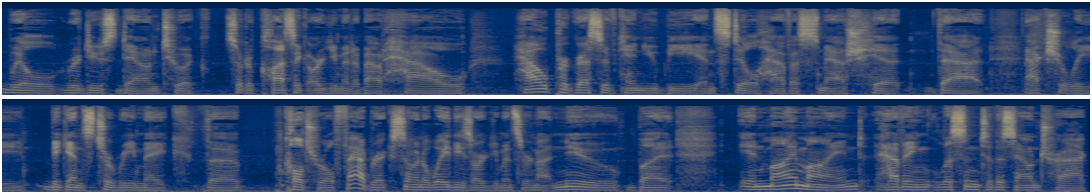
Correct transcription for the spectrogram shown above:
will reduce down to a sort of classic argument about how how progressive can you be and still have a smash hit that actually begins to remake the cultural fabric. So in a way, these arguments are not new. But in my mind, having listened to the soundtrack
